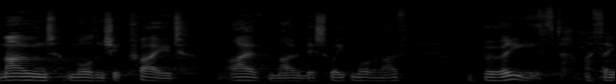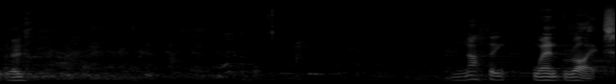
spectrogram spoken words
moaned more than she'd prayed. I've moaned this week more than I've breathed, I think, Ruth. Nothing went right.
